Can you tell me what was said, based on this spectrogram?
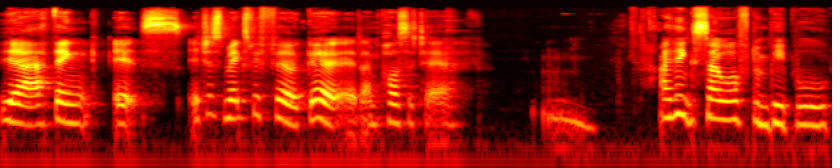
yeah, I think it's it just makes me feel good and positive. Mm. I think so often people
